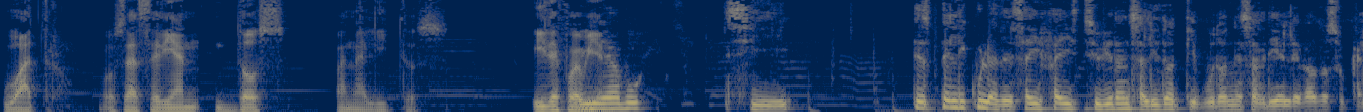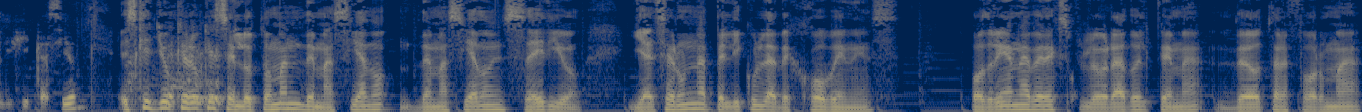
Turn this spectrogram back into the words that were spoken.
4. O sea, serían dos panalitos. Y le fue bien. si es película de sci-fi, si hubieran salido tiburones habría elevado su calificación. Es que yo creo que se lo toman demasiado, demasiado en serio. Y al ser una película de jóvenes, podrían haber explorado el tema de otra forma,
